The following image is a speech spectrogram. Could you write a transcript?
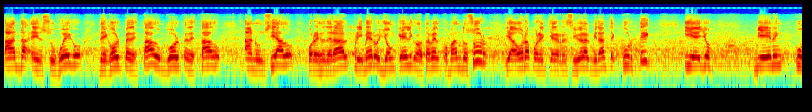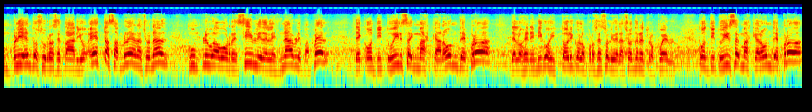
anda en su juego de golpe de Estado, un golpe de Estado anunciado por el general primero John Kelly cuando estaba en el Comando Sur y ahora por el que le recibió el almirante Kurtik y ellos vienen cumpliendo su recetario. Esta Asamblea Nacional cumple un aborrecible y deleznable papel de constituirse en mascarón de proa de los enemigos históricos de los procesos de liberación de nuestro pueblo, constituirse en mascarón de proa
